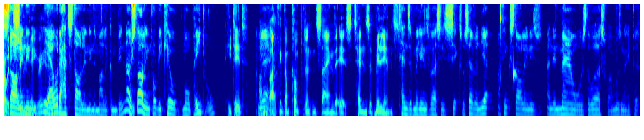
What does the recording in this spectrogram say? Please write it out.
had Stalin in. be, really. Yeah, I would have had Stalin in the Mulligan bin. No, Stalin probably killed more people, He did. Yeah. I think I'm confident in saying that it's tens of millions. tens of millions versus six or seven. Yeah, I think Stalin is, and then Mao was the worst one, wasn't he? But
